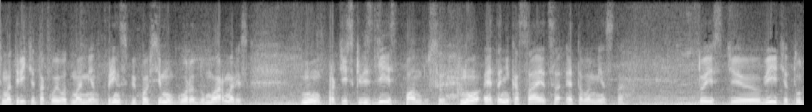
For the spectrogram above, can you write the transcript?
смотрите, такой вот момент. В принципе, по всему городу Мармарис, ну, практически везде есть пандусы. Но это не касается этого места. То есть, э, видите, тут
